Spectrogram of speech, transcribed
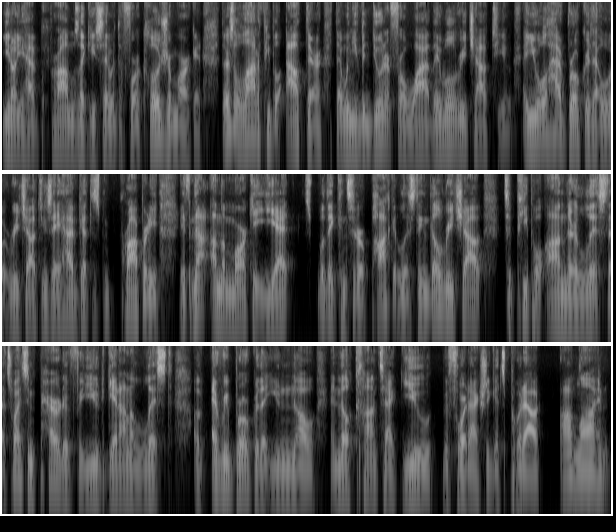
you know, you have problems, like you said, with the foreclosure market. There's a lot of people out there that when you've been doing it for a while, they will reach out to you. And you will have brokers that will reach out to you and say, I've got this property. It's not on the market yet what they consider a pocket listing. They'll reach out to people on their list. That's why it's imperative for you to get on a list of every broker that you know, and they'll contact you before it actually gets put out online.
